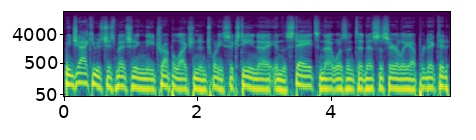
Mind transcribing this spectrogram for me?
I mean, Jackie was just mentioning the Trump election in 2016 uh, in the states, and that wasn't uh, necessarily uh, predicted.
